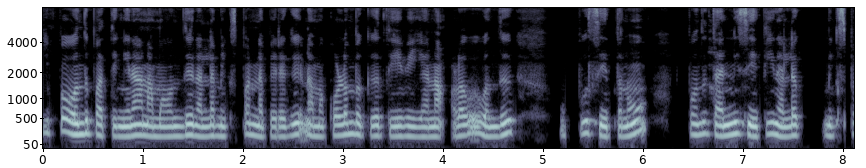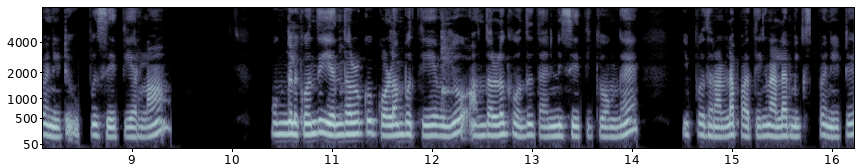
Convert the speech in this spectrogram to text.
இப்போ வந்து பார்த்திங்கன்னா நம்ம வந்து நல்லா மிக்ஸ் பண்ண பிறகு நம்ம குழம்புக்கு தேவையான அளவு வந்து உப்பு சேர்த்தணும் இப்போ வந்து தண்ணி சேர்த்தி நல்லா மிக்ஸ் பண்ணிவிட்டு உப்பு சேர்த்திடலாம் உங்களுக்கு வந்து எந்த அளவுக்கு குழம்பு தேவையோ அந்த அளவுக்கு வந்து தண்ணி சேர்த்திக்கோங்க. இப்போ இதை நல்லா பார்த்திங்கன்னா நல்லா மிக்ஸ் பண்ணிவிட்டு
